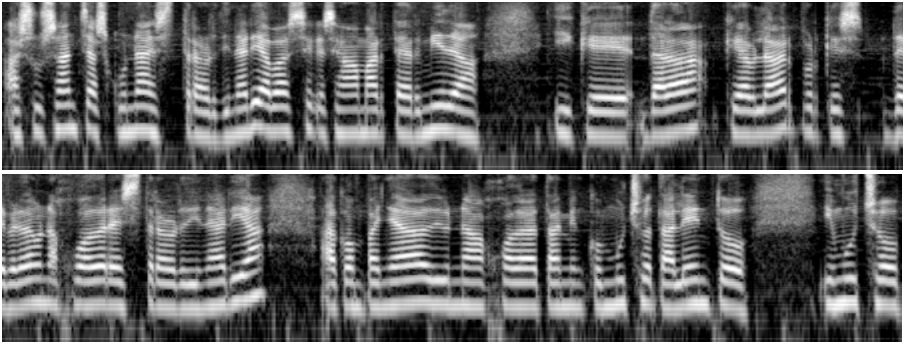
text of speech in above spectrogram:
a sus anchas con una extraordinaria base que se llama Marta Hermida y que dará que hablar porque es de verdad una jugadora extraordinaria, acompañada de una jugadora también con mucho talento y mucho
